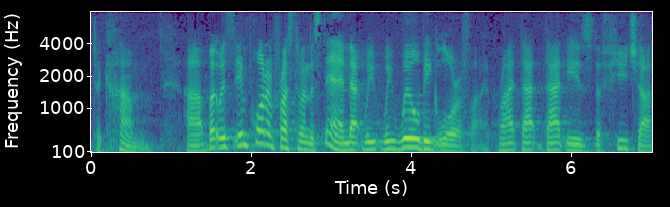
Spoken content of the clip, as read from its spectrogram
to come. Uh, but it's important for us to understand that we, we will be glorified, right? That, that is the future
